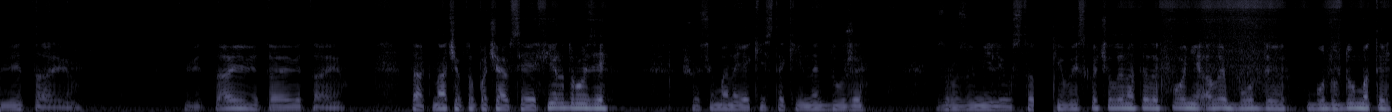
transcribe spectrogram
Вітаю. Вітаю, вітаю, вітаю. Так, начебто почався ефір, друзі. Щось у мене якісь такі не дуже зрозумілі установки вискочили на телефоні, але буду, буду думати,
